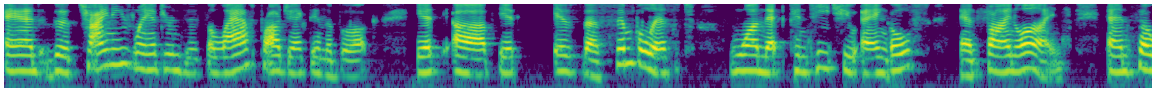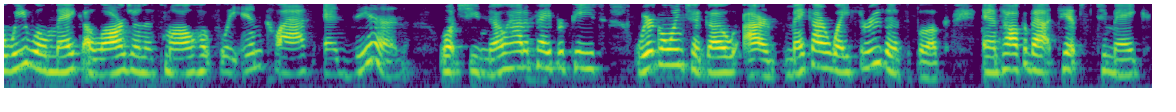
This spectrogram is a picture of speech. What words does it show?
And the Chinese lanterns is the last project in the book. It uh, it is the simplest one that can teach you angles and fine lines. And so we will make a large and a small, hopefully in class, and then once you know how to paper piece, we're going to go our make our way through this book and talk about tips to make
